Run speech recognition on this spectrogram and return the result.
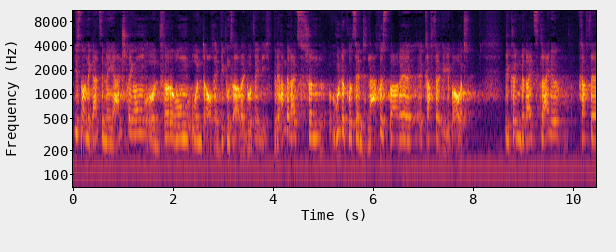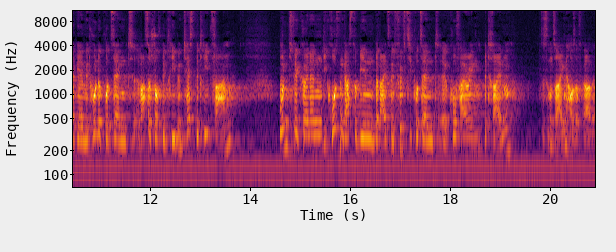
ist noch eine ganze Menge Anstrengung und Förderung und auch Entwicklungsarbeit notwendig. Wir haben bereits schon 100% nachrüstbare äh, Kraftwerke gebaut. Wir können bereits kleine Kraftwerke mit 100% Wasserstoffbetrieb im Testbetrieb fahren. Und wir können die großen Gasturbinen bereits mit 50 Prozent äh, Co-Firing betreiben. Das ist unsere eigene Hausaufgabe.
